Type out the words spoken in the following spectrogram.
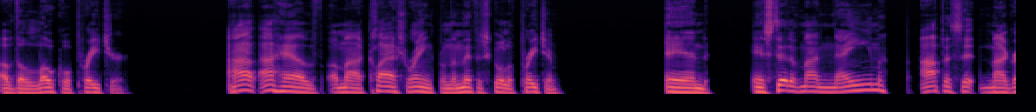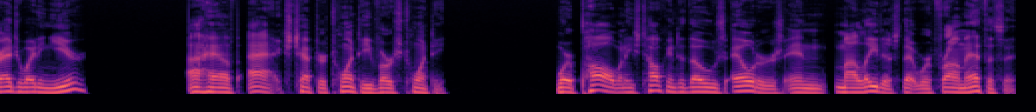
of the local preacher. I, I have uh, my class ring from the Memphis School of Preaching, and instead of my name opposite my graduating year, I have Acts chapter 20, verse 20, where Paul, when he's talking to those elders in Miletus that were from Ephesus,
